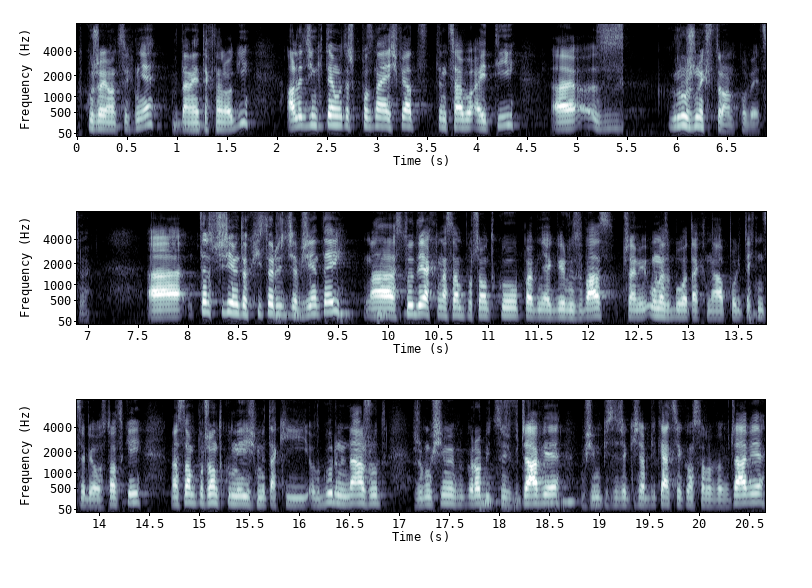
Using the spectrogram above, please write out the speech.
wkurzających mnie w danej technologii, ale dzięki temu też poznaję świat, ten cały IT e, z różnych stron powiedzmy. E, Teraz przejdziemy do historii życia wziętej. Na studiach na samym początku, pewnie jak wielu z Was, przynajmniej u nas było tak na Politechnice Białostockiej, na samym początku mieliśmy taki odgórny narzut, że musimy robić coś w Javie, musimy pisać jakieś aplikacje konsolowe w Javie.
